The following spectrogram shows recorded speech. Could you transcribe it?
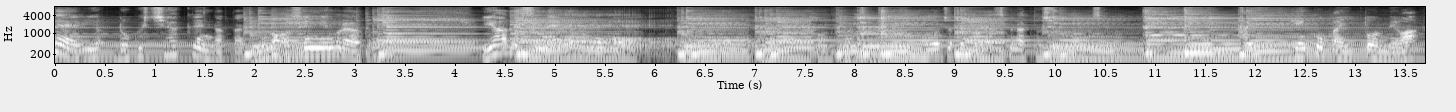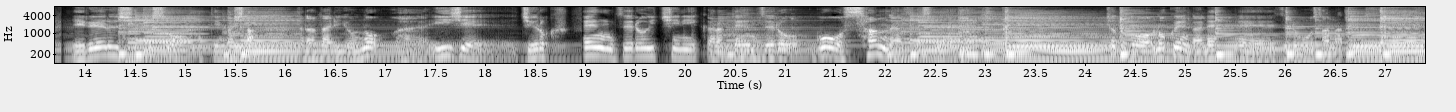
ね、6、700円だったんですけど、今は1000円ぐらいになってます嫌ですね。本当に。もうちょっと安くなってほしいと思いますけど。はい。原稿館1本目は LL6 を貼ってみました。ナダリオの EJ16。1012から1053のやつですね。ちょっとこう、6円がね、えー、053になってます。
